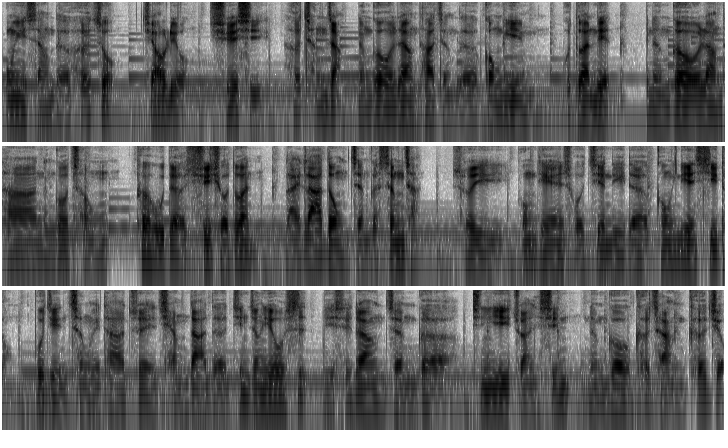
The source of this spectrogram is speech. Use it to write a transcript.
供应商的合作、交流、学习和成长，能够让它整个供应不断链，也能够让它能够从客户的需求端来拉动整个生产。所以，丰田所建立的供应链系统，不仅成为它最强大的竞争优势，也是让整个精益转型能够可长可久。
